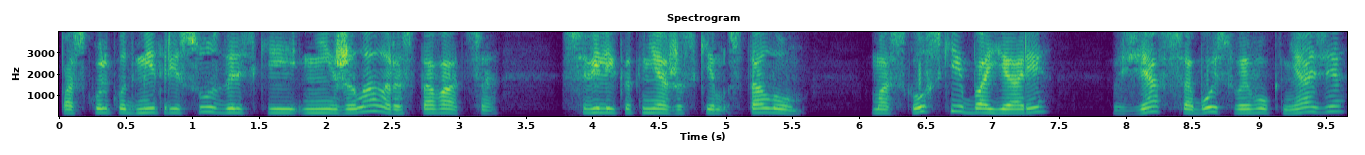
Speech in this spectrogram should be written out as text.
поскольку Дмитрий Суздальский не желал расставаться с великокняжеским столом, московские бояре, взяв с собой своего князя,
